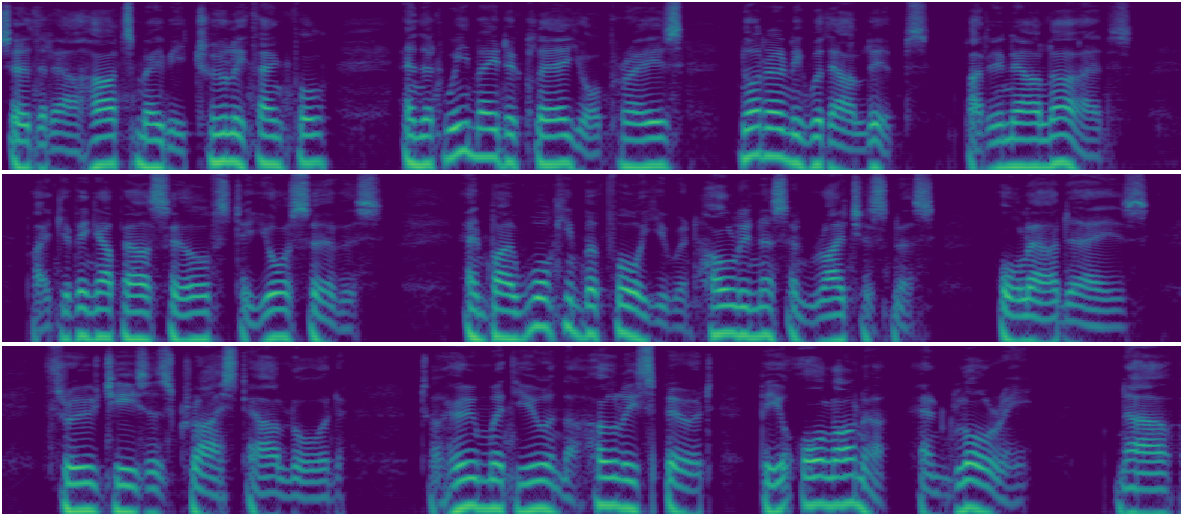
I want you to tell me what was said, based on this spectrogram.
so that our hearts may be truly thankful, and that we may declare your praise not only with our lips, but in our lives, by giving up ourselves to your service, and by walking before you in holiness and righteousness all our days, through Jesus Christ our Lord, to whom with you and the Holy Spirit be all honour and glory, now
